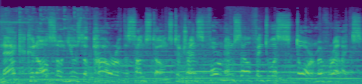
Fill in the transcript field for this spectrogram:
Knack can also use the power of the sunstones to transform himself into a storm of relics.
